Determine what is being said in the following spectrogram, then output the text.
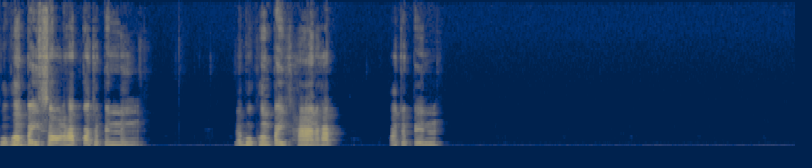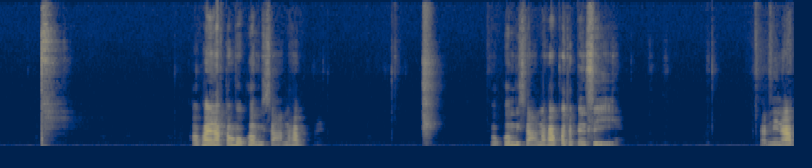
บวกเพิ่มไปอีกสองนะครับ ก็จะเป็นหนึ่งแล้วบวกเพิ่มไปอีกห้านะครับ ก็จะเป็น ออภัยนะครับต้องบวกเพิ่มอีกสามนะครับ บวกเพิ่มอีกสามนะครับ ก็จะเป็นสี่แบบนี้นะครับ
